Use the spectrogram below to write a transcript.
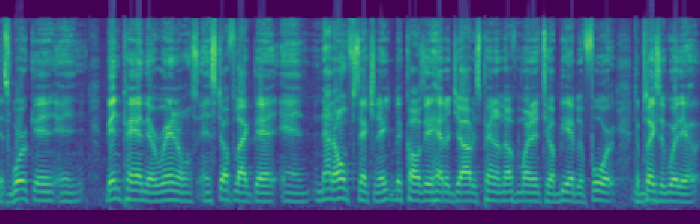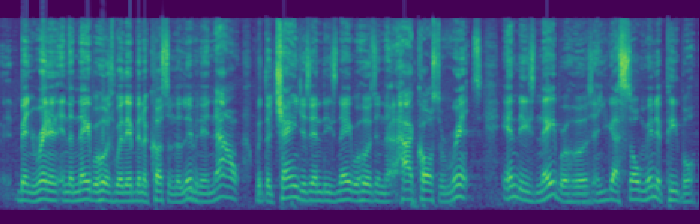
that's working and been paying their rentals and stuff like that, and not on Section 8 because they had a job that's paying enough money to be able to afford the mm-hmm. places where they've been renting in the neighborhoods where they've been accustomed to living in. Now, with the changes in these neighborhoods and the high cost of rents in these neighborhoods, and you got so many people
